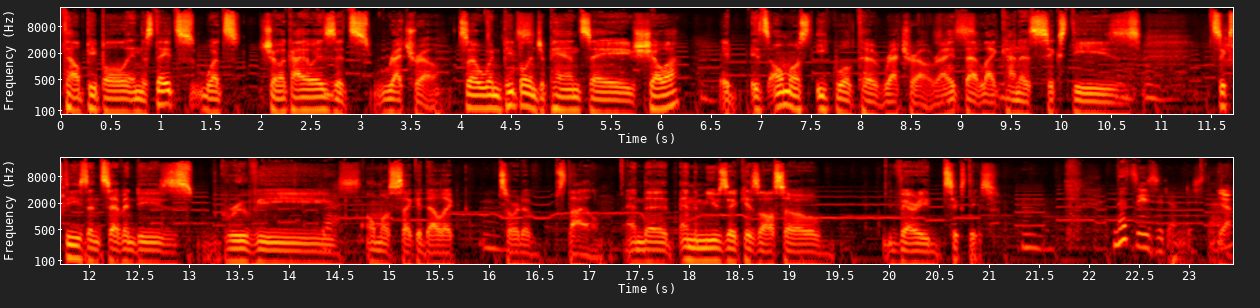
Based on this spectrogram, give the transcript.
tell people in the States what's Showa Kayo is, hmm. it's retro. So when people in Japan say Showa, hmm. it, it's almost equal to retro, right? That like kind of 60s, 60s and 70s groovy, Yes. almost psychedelic sort of style. And the and the music is also very 60s. That's easy to understand. Yeah.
